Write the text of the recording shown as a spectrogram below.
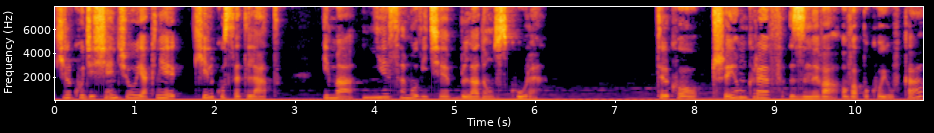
kilkudziesięciu, jak nie kilkuset lat i ma niesamowicie bladą skórę. Tylko czyją krew zmywa owa pokojówka?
